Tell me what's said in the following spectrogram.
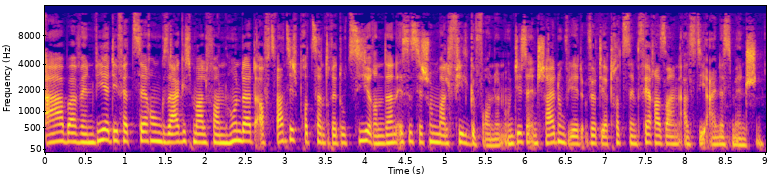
Aber wenn wir die Verzerrung, sage ich mal, von 100 auf 20 Prozent reduzieren, dann ist es ja schon mal viel gewonnen. Und diese Entscheidung wird, ja trotzdem fairer sein als die eines Menschen.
